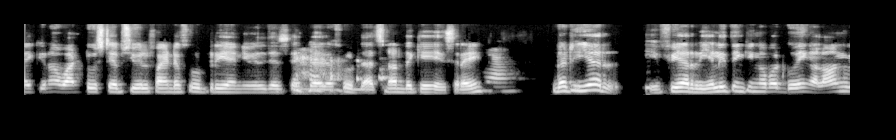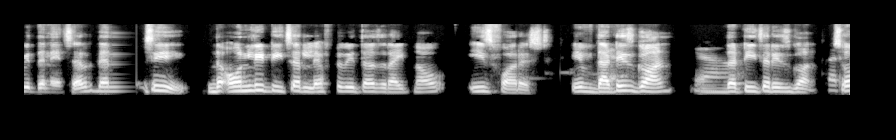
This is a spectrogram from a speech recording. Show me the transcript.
like you know one two steps you will find a fruit tree and you will just enjoy the fruit that's not the case right Yeah. but here if we are really thinking about going along with the nature then see the only teacher left with us right now is forest if that is gone Yeah. the teacher is gone Correct. so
